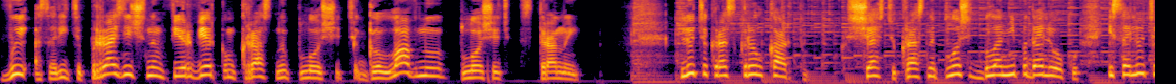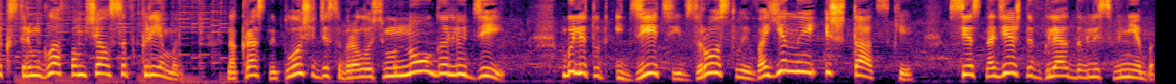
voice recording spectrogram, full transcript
Вы озарите праздничным фейерверком Красную площадь, главную площадь страны. Лютик раскрыл карту. К счастью, Красная площадь была неподалеку, и Салютик стремглав помчался в Кремль. На Красной площади собралось много людей. Были тут и дети, и взрослые, военные и штатские. Все с надеждой вглядывались в небо.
